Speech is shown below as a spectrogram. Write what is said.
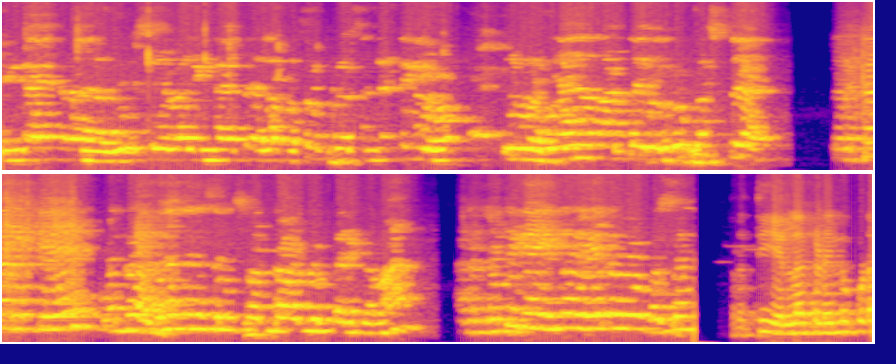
ಲಿಂಗಾಯತ ವೀರ ಶೈವ ಲಿಂಗಾಯತ ಎಲ್ಲ ಪ್ರಸಕ್ತ ಸಂಘಟನೆಗಳು ಇವು ಅಭಿಯಾನ ಮಾಡ್ತಾ ಇರೋದು. ಫಸ್ಟ್ ಸರ್ಕಾರಕ್ಕೆ ಒಂದು ಅಭಿನಂದನೆ ಸಲ್ಲಿಸುವಂತ ಒಂದು ಕಾರ್ಯಕ್ರಮ. ಅದ್ರ ಜೊತೆಗೆ ಇನ್ನು ಏನು ಬಸವ ಪ್ರತಿ ಎಲ್ಲ ಕಡೆನೂ ಕೂಡ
